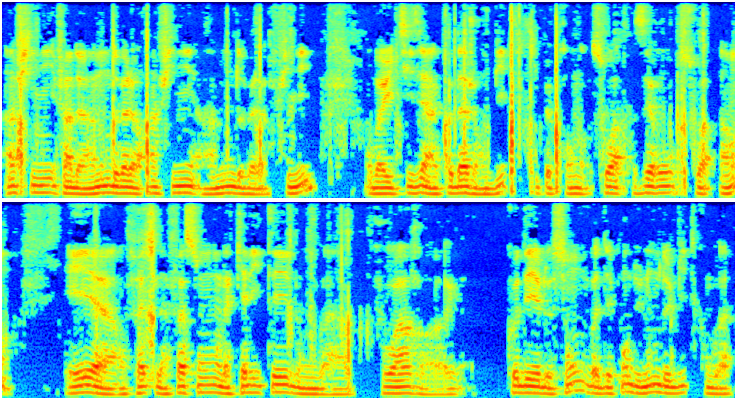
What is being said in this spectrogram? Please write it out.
infinie, enfin d'un nombre de valeurs infini à un nombre de valeurs fini. On va utiliser un codage en bits qui peut prendre soit 0, soit 1. Et euh, en fait, la façon, la qualité dont on va pouvoir euh, coder le son va dépendre du nombre de bits qu'on va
